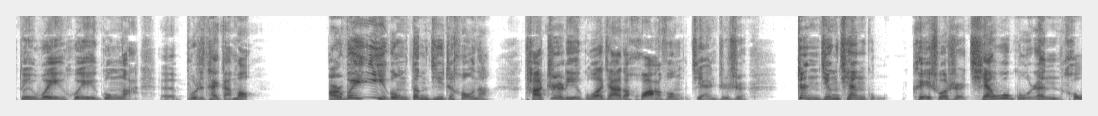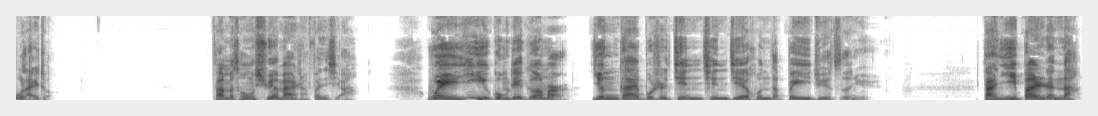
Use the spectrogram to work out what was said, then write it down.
对魏惠公啊，呃，不是太感冒。而魏懿公登基之后呢，他治理国家的画风简直是震惊千古，可以说是前无古人后无来者。咱们从血脉上分析啊，魏懿公这哥们儿应该不是近亲结婚的悲剧子女，但一般人呢，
